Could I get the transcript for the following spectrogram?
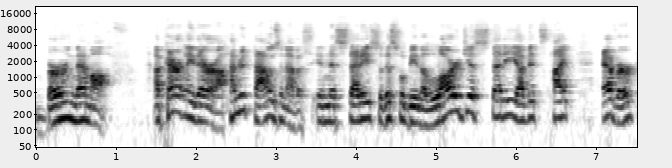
burn them off. Apparently there are 100,000 of us in this study, so this will be the largest study of its type ever,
